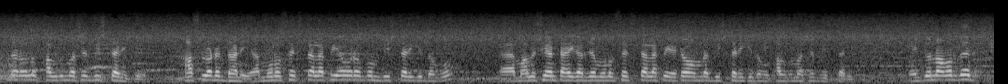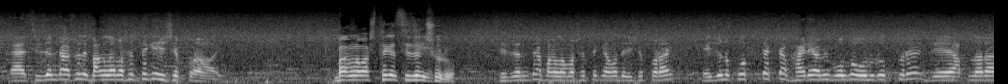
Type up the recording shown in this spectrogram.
আপনার হলো ফাল্গুন মাসের বিশ তারিখে হাফ লটের ধানি। আর মনোসেক্স তেলাপিয়া ওরকম বিশ তারিখে দেবো। মালয়েশিয়ান টাইগার যে মনোসেক্স তেলাপিয়া এটাও আমরা বিশ তারিখে দেবো ফাল্গুন মাসের বিশ তারিখে। এই জন্য আমাদের সিজনটা আসলে বাংলা মাসের থেকে হিসেব করা হয়। বাংলা মাস থেকে সিজন শুরু। সিজনটা বাংলা মাসের থেকে আমাদের হিসেব করায় এই জন্য প্রত্যেকটা ভাইরে আমি বলব অনুরোধ করে যে আপনারা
